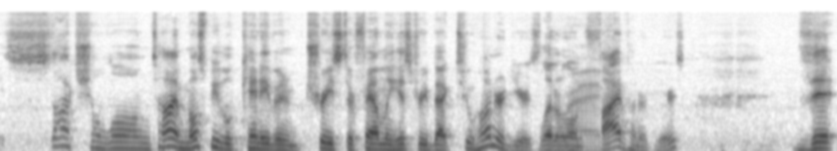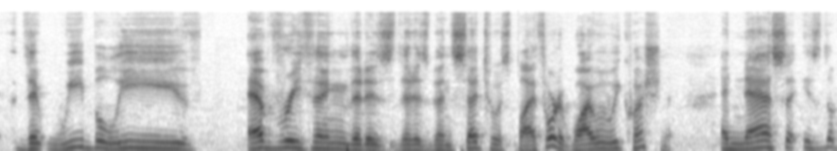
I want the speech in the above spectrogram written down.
is such a long time. Most people can't even trace their family history back 200 years, let alone Right. 500 years. That that we believe everything that is that has been said to us by authority. Why would we question it? And NASA is the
